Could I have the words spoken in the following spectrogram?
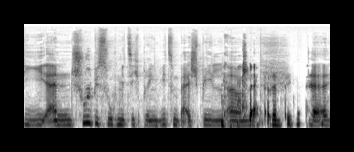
die ein Schulbesuch mit sich bringt, wie zum Beispiel ähm, kleineren Dinge. Äh,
